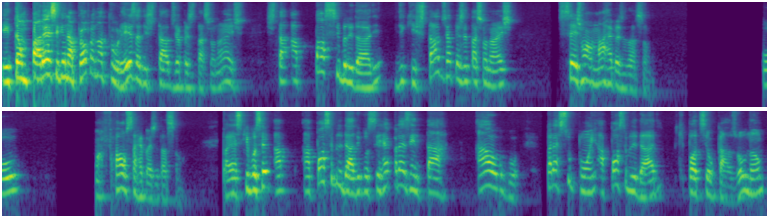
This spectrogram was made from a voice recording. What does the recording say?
Então, parece que na própria natureza de estados representacionais está a possibilidade de que estados representacionais sejam uma má representação ou uma falsa representação. Parece que você a, a possibilidade de você representar algo pressupõe a possibilidade, que pode ser o caso ou não,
